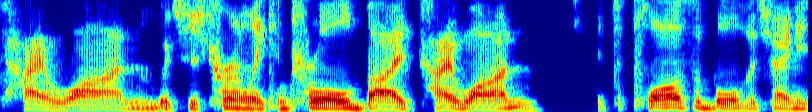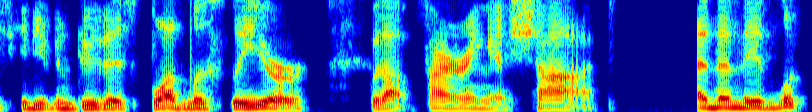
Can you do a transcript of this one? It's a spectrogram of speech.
Taiwan, which is currently controlled by Taiwan. It's plausible the Chinese could even do this bloodlessly or without firing a shot. And then they look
